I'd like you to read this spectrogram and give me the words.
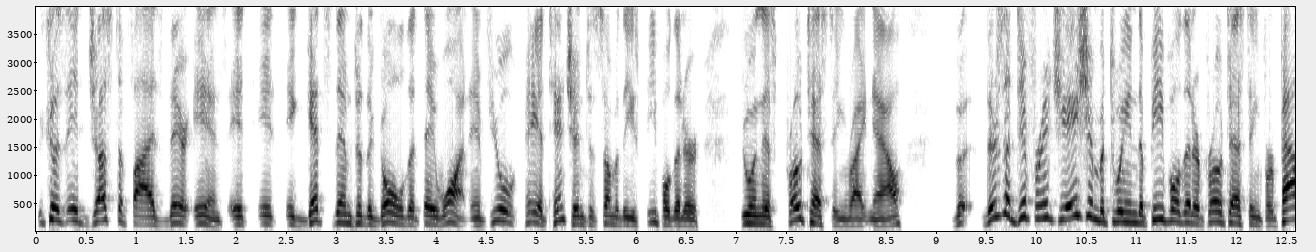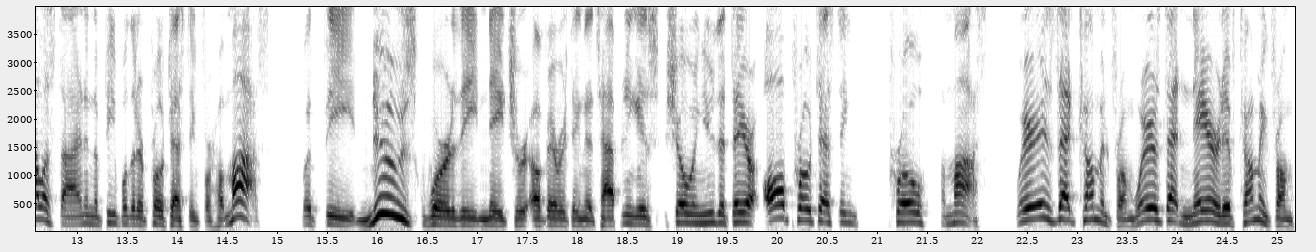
because it justifies their ends. It it it gets them to the goal that they want. And if you'll pay attention to some of these people that are doing this protesting right now, the, there's a differentiation between the people that are protesting for Palestine and the people that are protesting for Hamas. But the newsworthy nature of everything that's happening is showing you that they are all protesting pro Hamas. Where is that coming from? Where is that narrative coming from?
